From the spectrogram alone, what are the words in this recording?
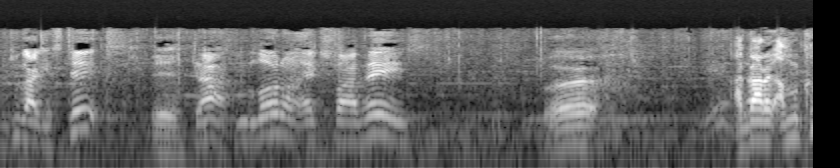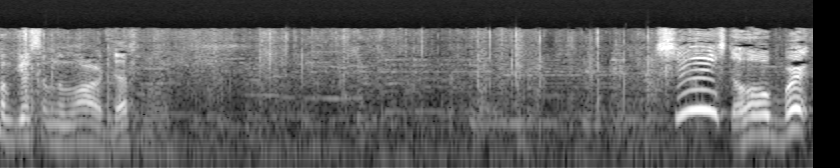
But you got your sticks? Yeah. Doc, you load on X5As. Word. I gotta. I'm gonna come get some tomorrow, definitely. Sheesh, the whole brick.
